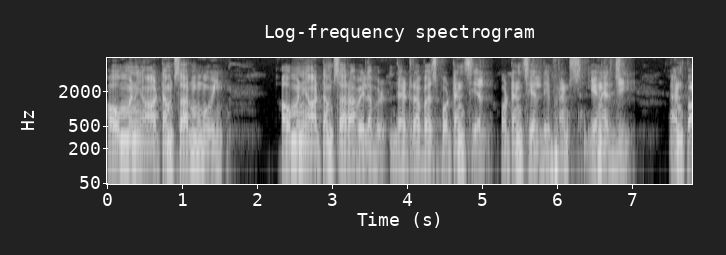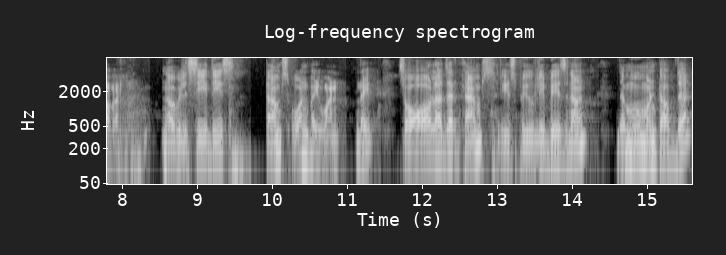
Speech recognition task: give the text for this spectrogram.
How many atoms are moving? How many atoms are available? That refers potential potential difference energy and power now we'll see these terms one by one right? So all other terms is purely based on the movement of the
